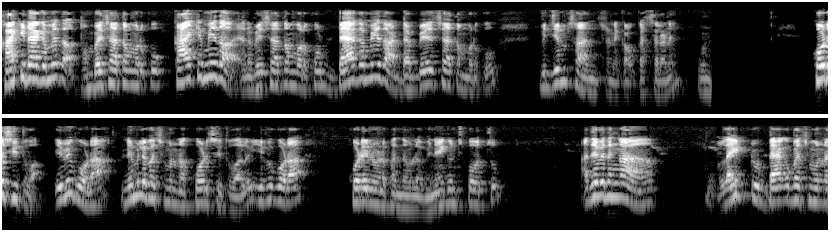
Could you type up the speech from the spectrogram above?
కాకి డాగ మీద తొంభై శాతం వరకు కాకి మీద ఎనభై శాతం వరకు డాగ మీద డెబ్బై ఐదు శాతం వరకు విజయం సాధించడానికి అవకాశాలని ఉంటాయి కోడి సీతువ. ఇవి కూడా నిమిలి పశ్చిమ ఉన్న కోడి సీతువాలు ఇవి కూడా కోడి నూనె పందెంలో వినియోగించుకోవచ్చు. అదేవిధంగా లైట్ డాగ పశ్చిమ ఉన్న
